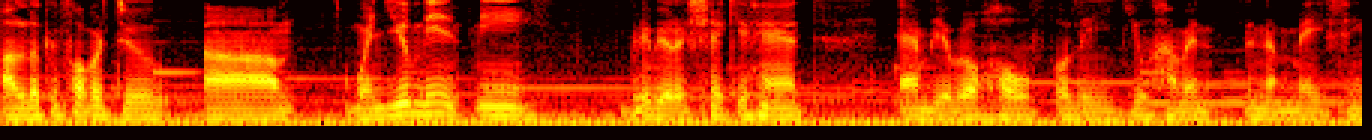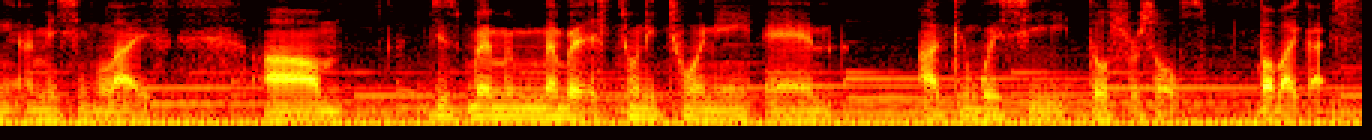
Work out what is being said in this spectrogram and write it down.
I'm looking forward to um, when you meet me, be able to shake your hand and be able to hopefully you have an, an amazing, amazing life. Um, just remember, it's 2020, and I can wait to see those results. Bye bye, guys.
